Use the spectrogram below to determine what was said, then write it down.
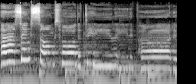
I sing songs for the dearly departed.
